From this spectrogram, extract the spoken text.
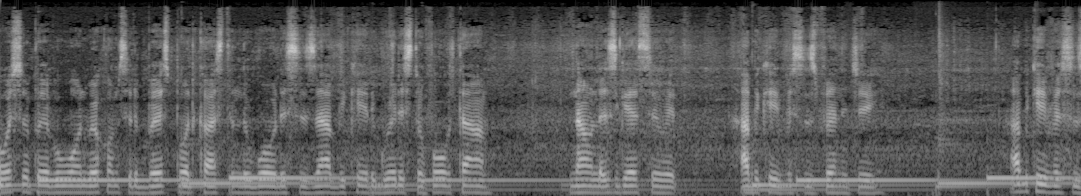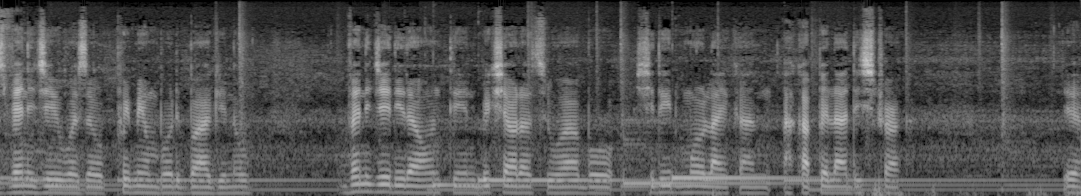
what's up, everyone? Welcome to the best podcast in the world. This is Abike, the greatest of all time. Now, let's get to it. Abike versus J. Abike versus J was a premium body bag, you know. J did her own thing, big shout out to her, but she did more like an a cappella diss track. Yeah.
